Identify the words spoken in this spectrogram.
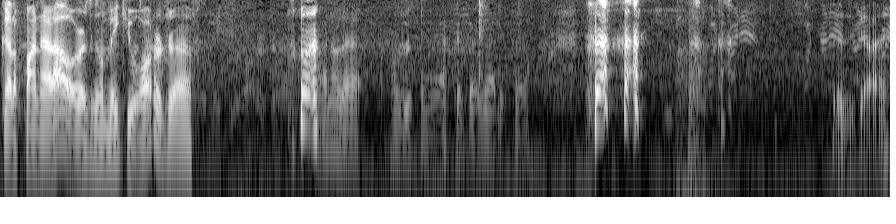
gotta find that out or it's gonna make you auto draft. I know that. I'm just saying. I think I got it though. this guy.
